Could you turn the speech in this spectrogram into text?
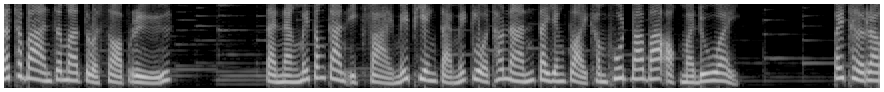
รัฐบาลจะมาตรวจสอบหรือ แต่นางไม่ต้องการอีกฝ่ายไม่เพียงแต่ไม่กลัวเท่านั้น แต่ยังปล่อยคำพูดบ้าๆออกมาด้วย ไปเถอะเรา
